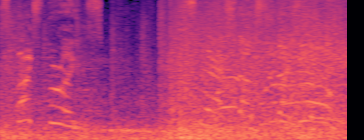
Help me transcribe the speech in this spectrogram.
Space Marines! Smash those space marines!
